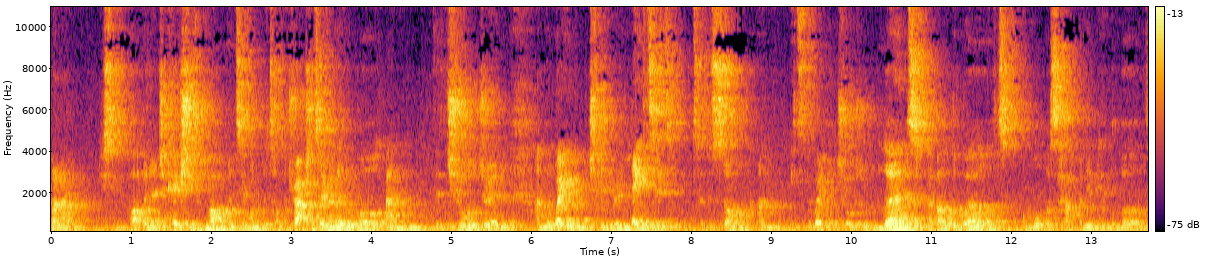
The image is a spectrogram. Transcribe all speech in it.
when I used to be part of an education department in one of the top attractions over in Liverpool, and the children and the way in which they related to the song. And it's the way the children learnt about the world and what was happening in the world.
